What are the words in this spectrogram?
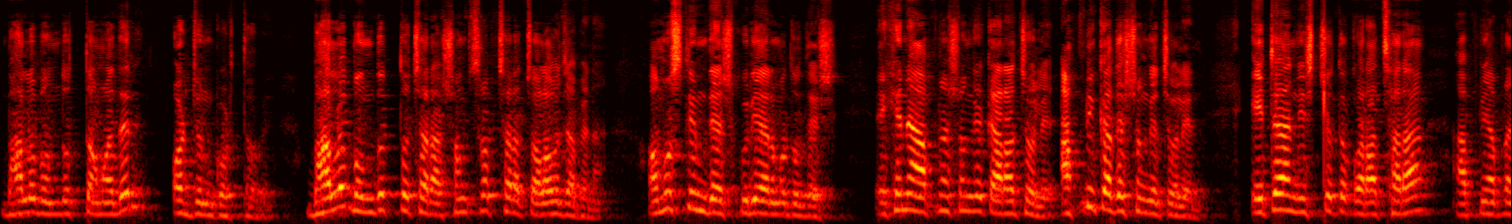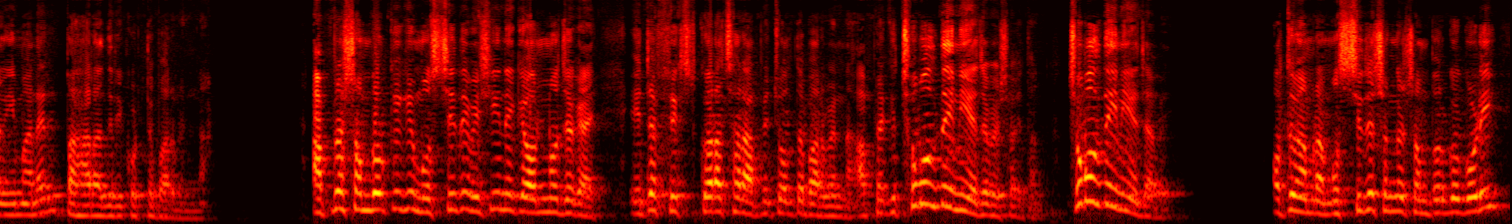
ভালো বন্ধুত্ব আমাদের অর্জন করতে হবে। ভালো বন্ধুত্ব ছাড়া, সংস্রব ছাড়া চলাও যাবে না। অমুসলিম দেশ কোরিয়ার মতো দেশ। এখানে আপনার সঙ্গে কারা চলে? আপনি কাদের সঙ্গে চলেন? এটা নিশ্চিত করা ছাড়া আপনি আপনার ইমানের পাহারাদারি করতে পারবেন না। আপনার সম্পর্কে কি মসজিদে বেশি নাকি অন্য জায়গায়? এটা ফিক্সড করা ছাড়া আপনি চলতে পারবেন না। আপনাকে ছবল দিয়ে নিয়ে যাবে শয়তান। ছবল দিয়ে নিয়ে যাবে। অতএব আমরা মসজিদের সঙ্গে সম্পর্ক করি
